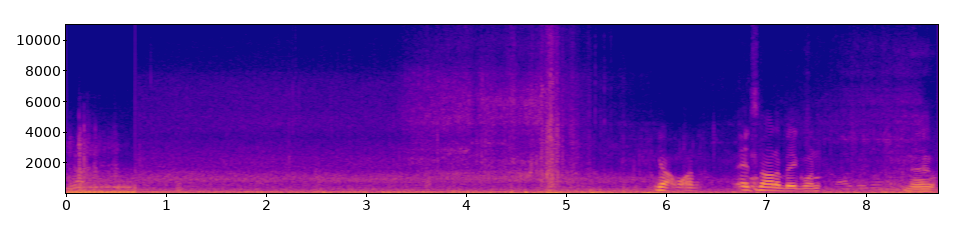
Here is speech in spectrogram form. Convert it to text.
Yeah. Got one. It's not a big one. No.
